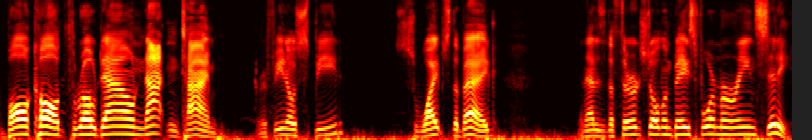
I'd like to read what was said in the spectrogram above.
Ball called, throw down, not in time. Rufino's speed swipes the bag, and that is the third stolen base for Marine City.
